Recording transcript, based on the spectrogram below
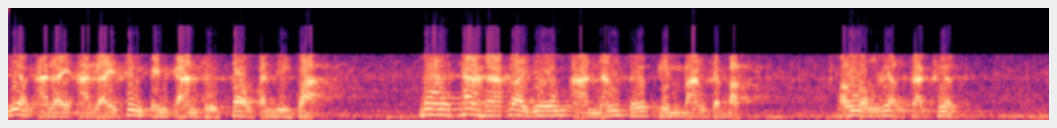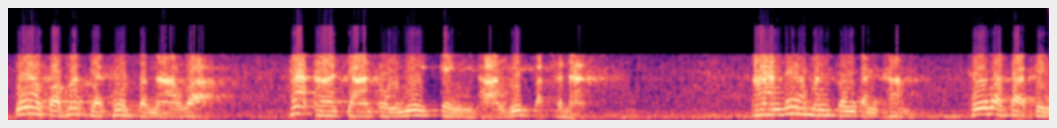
เรื่องอะไรอะไรซึ่งเป็นการถูกต้องกันดีกว่าโดยถ้าหากว่าโยมอ่านหนังสือพิมพ์บางฉบับเขาลงเรื่องพระเครื่อง แล้วก็มักจะโฆษณาว่าถ้าอาจารย์องค์นี้เก่งทางวิปัสสนา อ่านแล้วมันตรงกันข้าม คือว่าถ้าเก่ง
